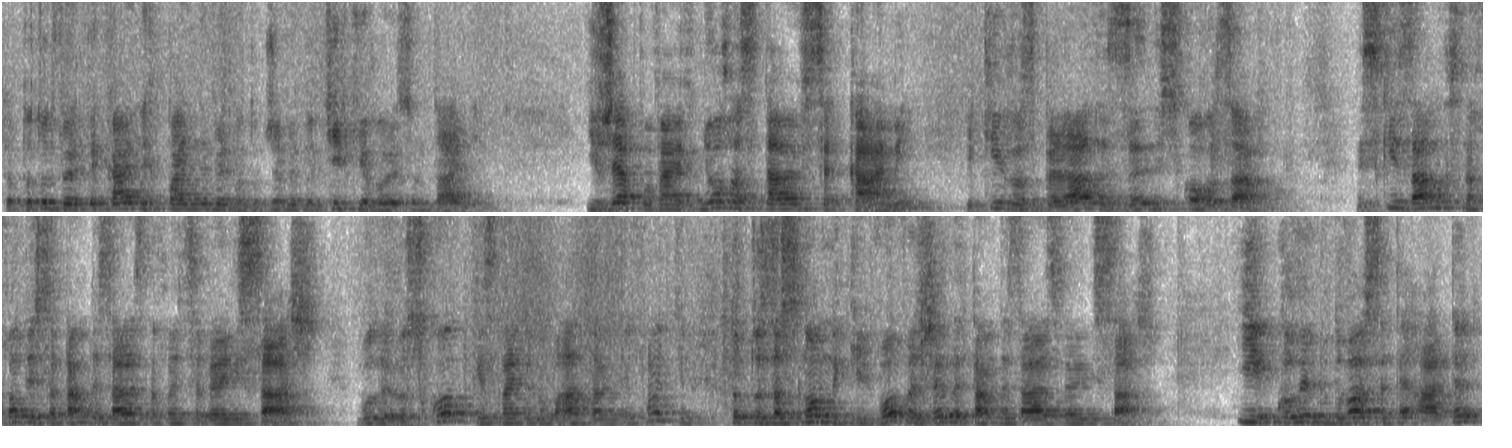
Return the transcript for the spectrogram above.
Тобто тут вертикальних паль не видно, тут вже видно тільки горизонтальні. І вже поверх нього ставився камінь, який розбирали з низького замку. Низький замок знаходився там, де зараз знаходиться вернісаж. Були розкопки, знайдено багато артефактів. Тобто засновники Львова жили там, де зараз вернісаж. І коли будувався театр,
